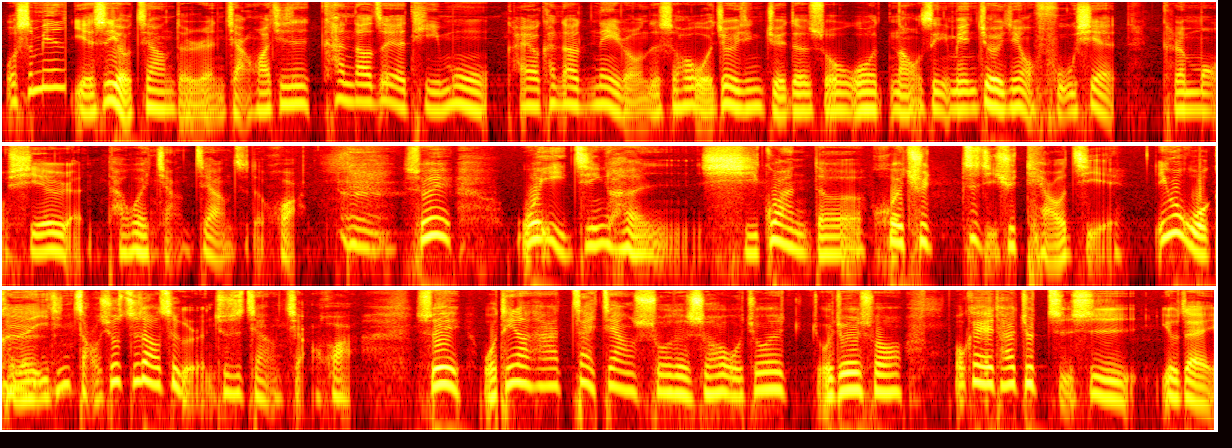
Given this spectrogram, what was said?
我身边也是有这样的人讲话。其实看到这个题目，还有看到内容的时候，我就已经觉得说，我脑子里面就已经有浮现，可能某些人他会讲这样子的话。嗯，所以我已经很习惯的会去自己去调节，因为我可能已经早就知道这个人就是这样讲话，所以我听到他在这样说的时候，我就会我就会说，OK，他就只是又在。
